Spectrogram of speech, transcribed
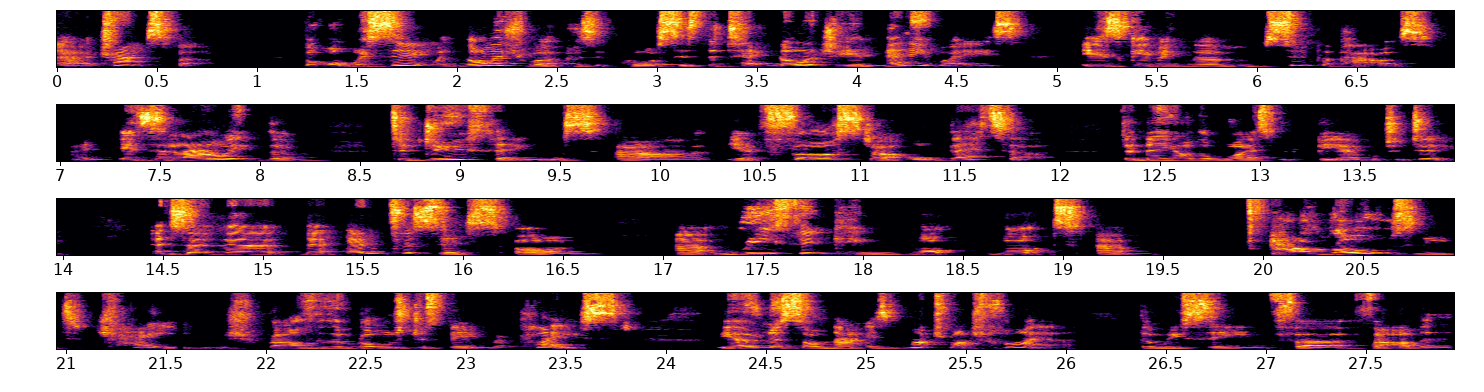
uh, transfer. But what we're seeing with knowledge workers, of course, is the technology in many ways is giving them superpowers. Right? It's allowing them to do things, uh, you know, faster or better than they otherwise would be able to do. And so the the emphasis on uh, rethinking what what um, how roles need to change rather than roles just being replaced. The onus on that is much, much higher than we've seen for, for other,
